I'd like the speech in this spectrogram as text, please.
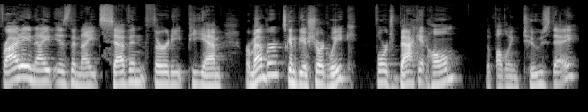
Friday night is the night, 7:30 p.m. Remember, it's going to be a short week. Forge back at home the following Tuesday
